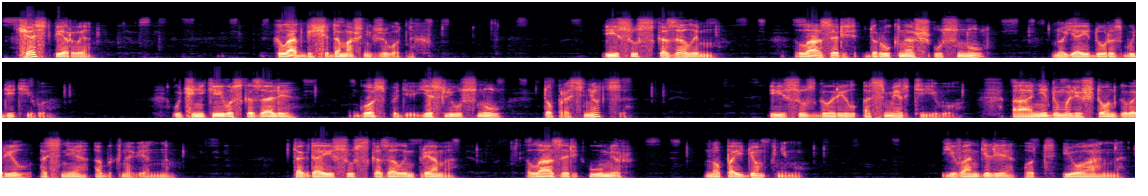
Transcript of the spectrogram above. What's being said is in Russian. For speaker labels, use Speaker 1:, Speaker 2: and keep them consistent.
Speaker 1: Часть первая. Кладбище домашних животных. Иисус сказал им, «Лазарь, друг наш, уснул, но я иду разбудить его». Ученики его сказали, «Господи, если уснул, то проснется». Иисус говорил о смерти его, а они думали, что он говорил о сне обыкновенном. Тогда Иисус сказал им прямо, «Лазарь умер, но пойдем к нему». Евангелие от Иоанна,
